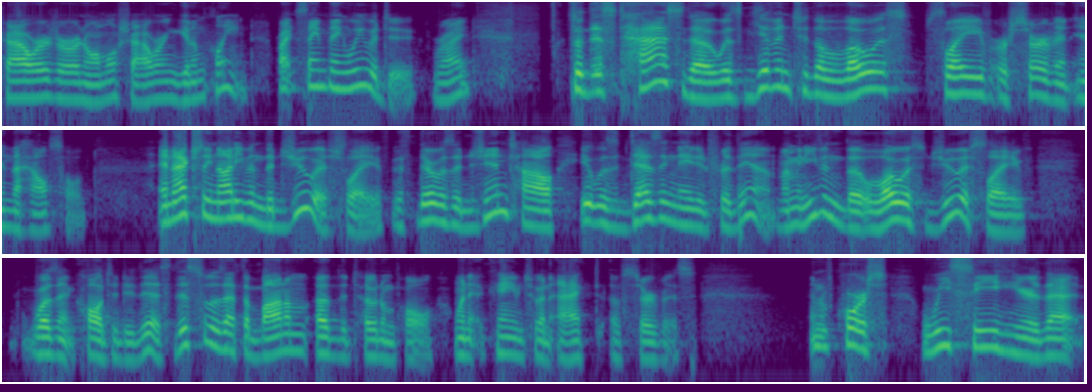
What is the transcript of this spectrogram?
showers or a normal shower and get them clean, right? Same thing we would do, right? So this task, though, was given to the lowest slave or servant in the household and actually not even the Jewish slave. If there was a Gentile, it was designated for them. I mean, even the lowest Jewish slave wasn't called to do this. This was at the bottom of the totem pole when it came to an act of service. And of course, we see here that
